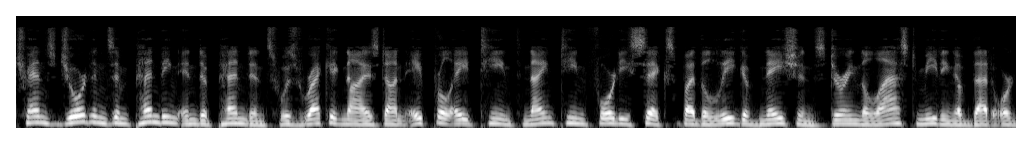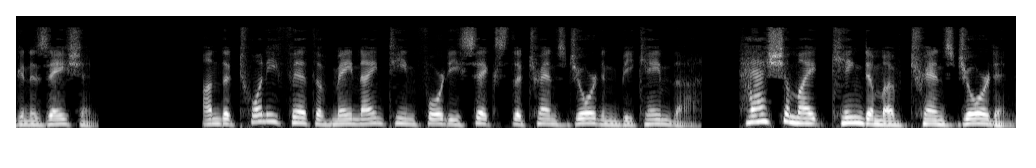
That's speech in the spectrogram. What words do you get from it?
Transjordan's impending independence was recognized on April 18, 1946 by the League of Nations during the last meeting of that organization. On 25 May 1946 the Transjordan became the Hashemite Kingdom of Transjordan,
